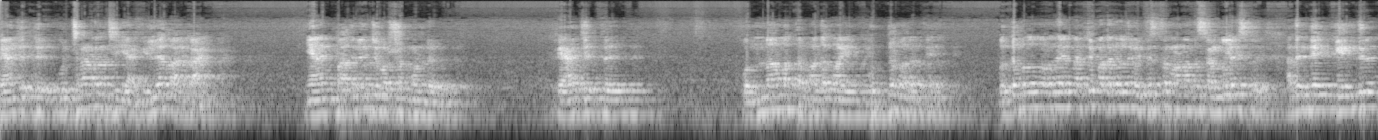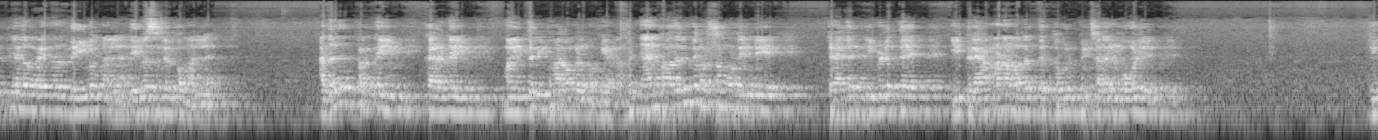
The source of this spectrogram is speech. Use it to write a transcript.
രാജ്യത്ത് ഉച്ചാരണം ചെയ്യാൻ ഇല്ലാതാക്കാൻ ഞാൻ പതിനഞ്ച് വർഷം കൊണ്ട് രാജ്യത്ത് ഒന്നാമത്തെ മതമായി ബുദ്ധമതത്തെ ബുദ്ധമതം എന്ന് പറഞ്ഞാൽ മറ്റു മതങ്ങളിൽ വ്യത്യസ്തമാണ് അത് സെൻട്രലൈസ്ഡ് അതിന്റെ കേന്ദ്രം എന്ന് പറയുന്നത് ദൈവമല്ല ദൈവസങ്കല്പമല്ല. അത് പ്രജ്ഞയും കരുണയും മൈത്രി ഭാവങ്ങളും ഒക്കെയാണ്. അപ്പൊ ഞാൻ പതിനഞ്ച് വർഷം കൊണ്ട് ഇന്ത്യ രാജ ഇവിടുത്തെ ഈ ബ്രാഹ്മണ മതത്തെ തോൽപ്പിച്ച് അതിന് മുകളിൽ ഈ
